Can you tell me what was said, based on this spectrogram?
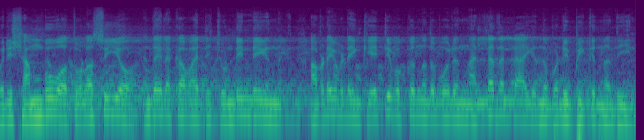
ഒരു ശംഭുവോ തുളസിയോ എന്തെങ്കിലുമൊക്കെ മാറ്റി ചുണ്ടിന്റെയും അവിടെ ഇവിടെയും കയറ്റി വെക്കുന്നത് പോലും നല്ലതല്ല എന്ന് പഠിപ്പിക്കുന്ന ദീൻ.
